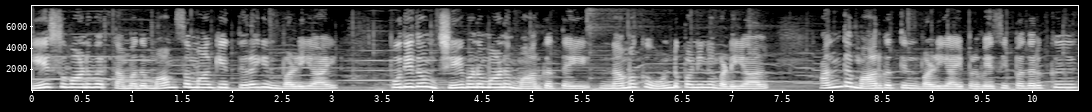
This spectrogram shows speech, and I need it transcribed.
இயேசுவானவர் தமது மாம்சமாகிய திரையின் வழியாய் புதிதும் ஜீவனுமான மார்க்கத்தை நமக்கு உண்டு பண்ணினபடியால் அந்த மார்க்கத்தின் வழியாய் பிரவேசிப்பதற்கு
